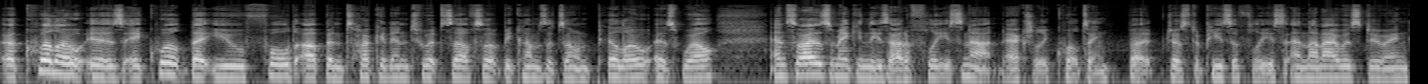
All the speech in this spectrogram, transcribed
a quillo is a quilt that you fold up and tuck it into itself so it becomes its own pillow as well. And so I was making these out of fleece, not actually quilting, but just a piece of fleece. And then I was doing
